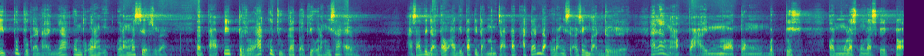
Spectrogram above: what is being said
itu bukan hanya untuk orang orang Mesir sudah tetapi berlaku juga bagi orang Israel. Nah, saya tidak tahu Alkitab tidak mencatat ada ndak orang Israel yang bandel ya. Alah ngapain motong wedus kon ngulas-ngulas ketok.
